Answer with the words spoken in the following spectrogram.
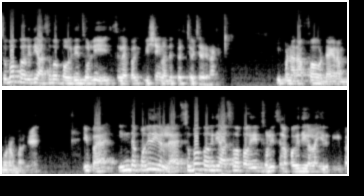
சுப பகுதி அசுப பகுதின்னு சொல்லி சில ப- விஷயங்கள் வந்து பிரிச்சு வச்சிருக்கிறாங்க. இப்ப நான் ரஃபா ஒரு டயக்ராம் போடுறேன் பாருங்க. இப்ப இந்த பகுதிகளில் சுப பகுதி அசுப பகுதின்னு சொல்லி சில பகுதிகள்லாம் இருக்கு. இப்ப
